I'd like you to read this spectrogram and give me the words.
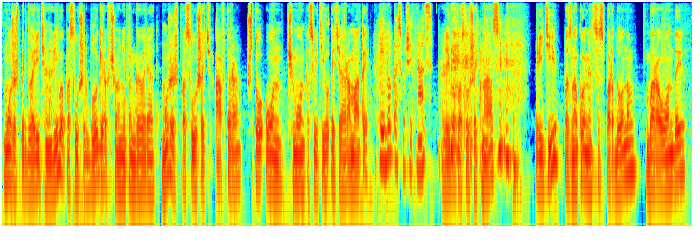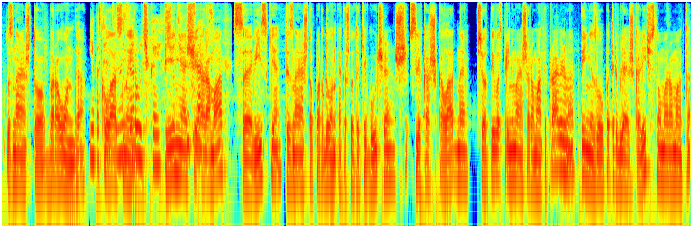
можешь предварительно либо послушать блогеров, что они там говорят, можешь послушать автора, что он, чему он посвятил эти ароматы. Либо послушать нас. Либо послушать нас. прийти, познакомиться с Пардоном, Бараондой, зная, что Бараонда Я классный, ручкой, пенящий аромат с виски. Ты знаешь, что Пардон – это что-то тягучее, слегка шоколадное. Все, ты воспринимаешь ароматы правильно, ты не злоупотребляешь количеством аромата.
